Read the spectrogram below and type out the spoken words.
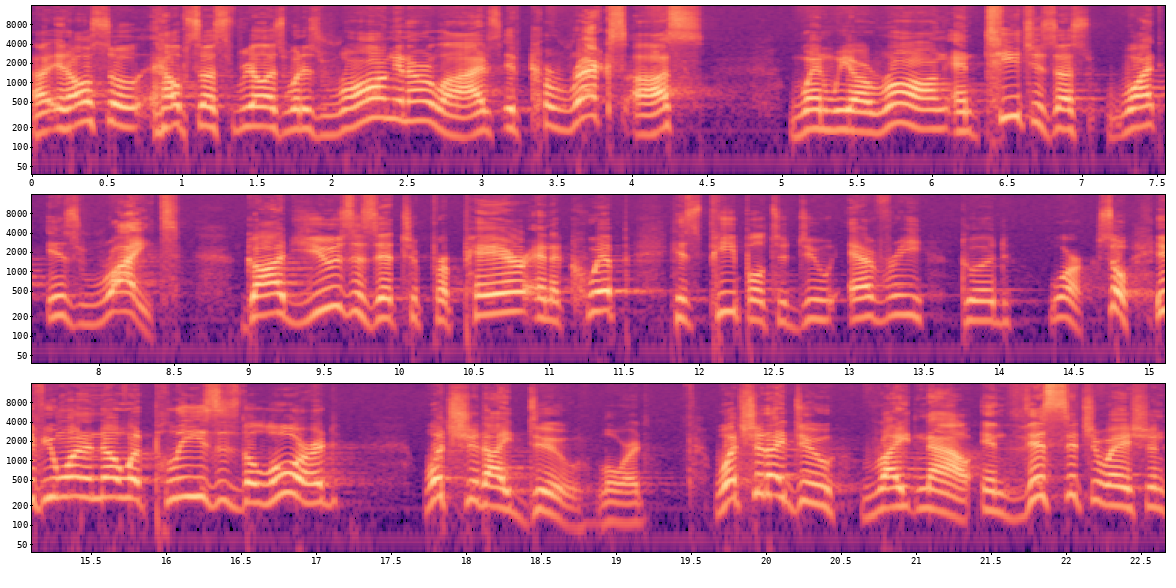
Uh, it also helps us realize what is wrong in our lives. It corrects us when we are wrong and teaches us what is right. God uses it to prepare and equip his people to do every good work. So, if you want to know what pleases the Lord, what should I do, Lord? What should I do right now in this situation,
